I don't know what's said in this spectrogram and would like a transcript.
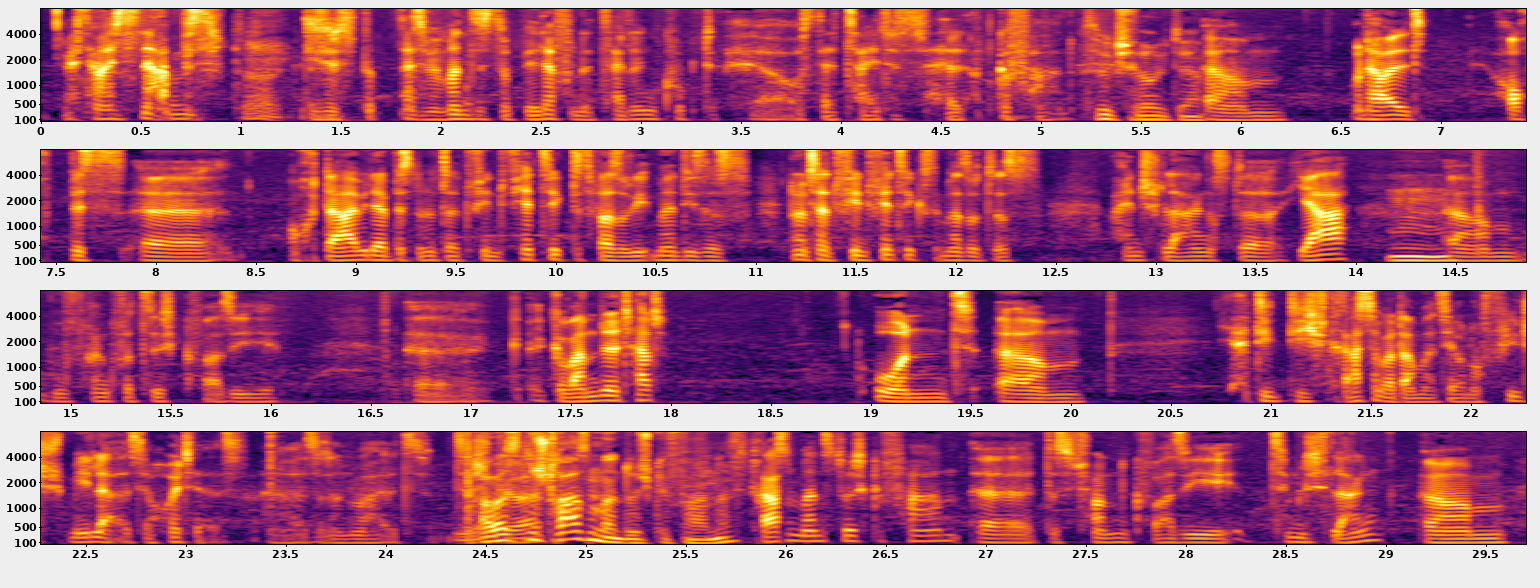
Eine Schon Ab dieses, also wenn man sich so Bilder von der Zeit anguckt, äh, aus der Zeit, ist es halt abgefahren. Das ist wirklich verrückt, ja. Ähm, und halt auch bis, äh, auch da wieder bis 1944, das war so immer dieses, 1944 ist immer so das einschlagendste Jahr, ähm, wo Frankfurt sich quasi äh, gewandelt hat. Und ähm, ja, die, die Straße war damals ja auch noch viel schmäler, als sie heute ist. Also dann war halt zerstört. Aber es ist eine Straßenbahn durchgefahren, ne? Straßenbahn ist durchgefahren. Äh, das ist schon quasi ziemlich lang. Ähm,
